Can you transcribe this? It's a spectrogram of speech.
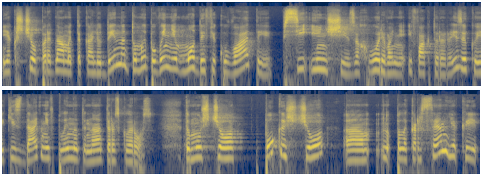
якщо перед нами така людина, то ми повинні модифікувати всі інші захворювання і фактори ризику, які здатні вплинути на атеросклероз. Тому що поки що е, ну, пелекарсен, який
